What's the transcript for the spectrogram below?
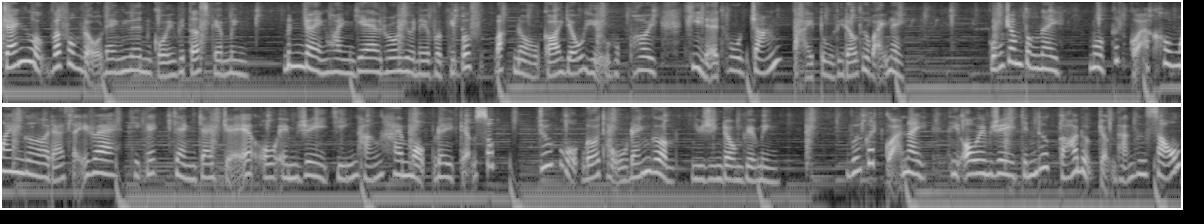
Trái ngược với phong độ đang lên của Invictus Gaming, binh đoàn hoàng gia Royal Never Give Up bắt đầu có dấu hiệu hụt hơi khi để thua trắng tại tuần thi đấu thứ bảy này. Cũng trong tuần này, một kết quả không ai ngờ đã xảy ra khi các chàng trai trẻ OMG chiến thắng 2-1 đầy cảm xúc trước một đối thủ đáng gờm như Jindong Gaming. Với kết quả này thì OMG chính thức có được trận thắng thứ 6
